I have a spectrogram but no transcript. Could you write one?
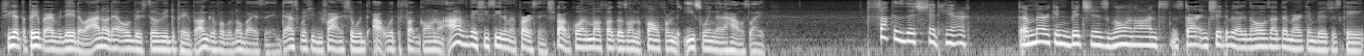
She got the paper every day though. I know that old bitch still read the paper. I don't give a fuck what nobody say. That's when she be finding shit with, out what the fuck going on. I don't even think she see them in person. She probably calling them motherfuckers on the phone from the east wing of the house like, fuck is this shit here? The American bitches going on starting shit to be like, no, it's not the American bitches, Kate.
